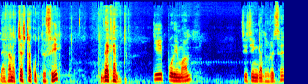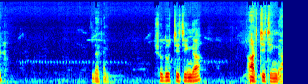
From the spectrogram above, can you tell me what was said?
দেখানোর চেষ্টা করতেছি। দেখেন, কি পরিমাণ চিচিঙ্গা ধরেছে। দেখেন, শুধু চিচিঙ্গা আর চিচিঙ্গা।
